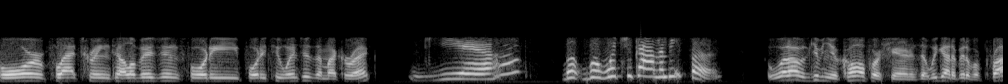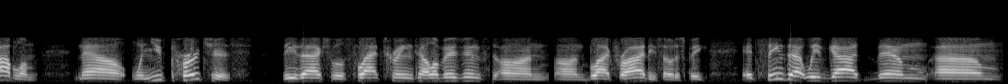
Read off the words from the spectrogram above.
four flat screen televisions, 40 42 inches, am I correct? Yeah. But, but what you calling me for? What I was giving you a call for, Sharon, is that we got a bit of a problem. Now, when you purchase these actual flat screen televisions on on Black Friday, so to speak, it seems that we've got them. Um,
